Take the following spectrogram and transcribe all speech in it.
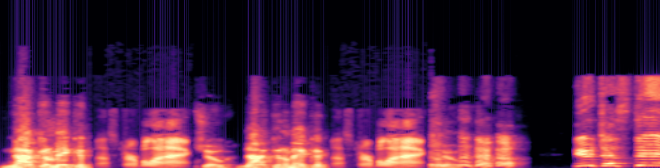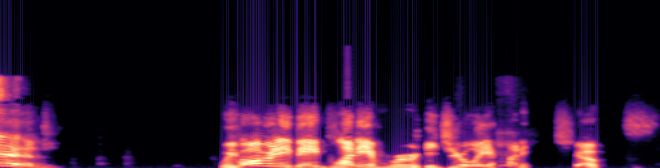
Not gonna make a Mr. Black joke. Not gonna make a Mr. Black joke. you just did. We've already made plenty of Rudy Giuliani jokes.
